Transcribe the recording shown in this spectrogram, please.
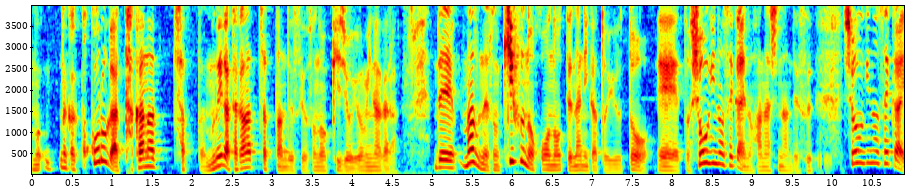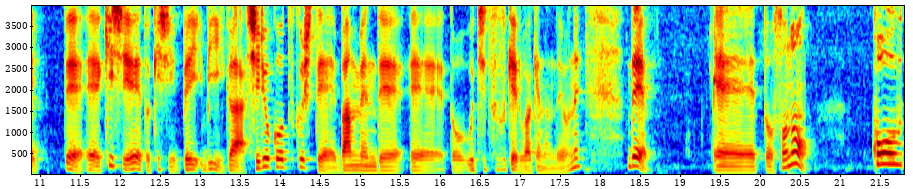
もうなんか心が高鳴っちゃった胸が高鳴っちゃったんですよその記事を読みながら。でまずねその寄付の奉納って何かというと,、えー、と将棋の世界の話なんです。将棋の世界って、えー棋士 A と棋士 B, が視力を尽くして盤面で、えー、と打ち続けるわけなんだよね。で、えー、とそのこう打っ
